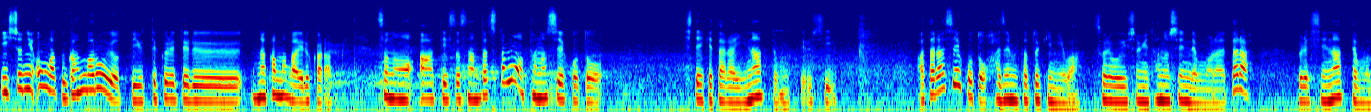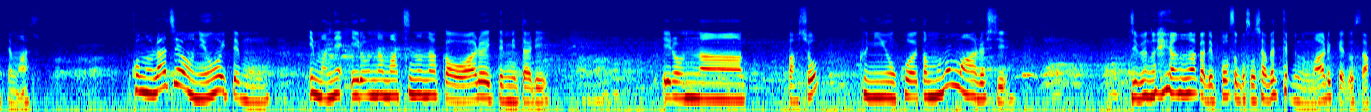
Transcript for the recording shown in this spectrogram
一緒に音楽頑張ろうよって言ってくれてる仲間がいるからそのアーティストさんたちとも楽しいことをしていけたらいいなって思ってるし新しいことを始めた時にはそれを一緒に楽しんでもらえたら嬉しいなって思ってます。このラジオにおいても今ねいろんな街の中を歩いてみたりいろんな場所国を越えたものもあるし自分の部屋の中でボソボソ喋ってるのもあるけどさ。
